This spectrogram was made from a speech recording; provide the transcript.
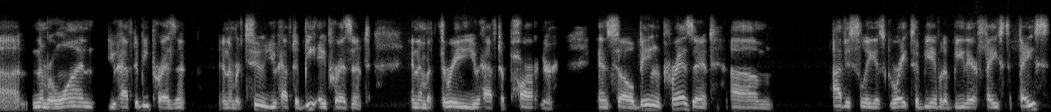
Uh, number one, you have to be present. And number two, you have to be a present. And number three, you have to partner. And so being present, um, obviously, it's great to be able to be there face to face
